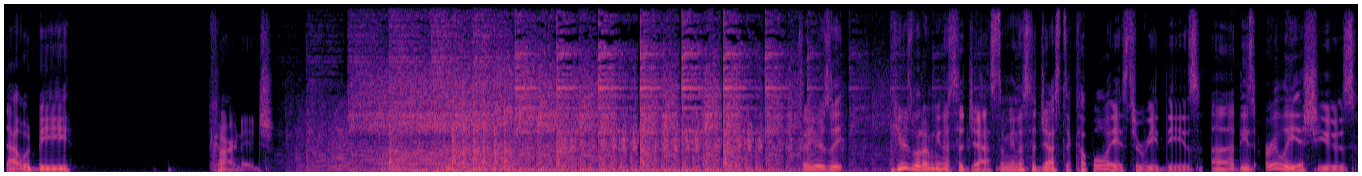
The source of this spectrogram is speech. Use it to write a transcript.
That would be carnage. So here's what here's what I'm going to suggest. I'm going to suggest a couple ways to read these. Uh, these early issues,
